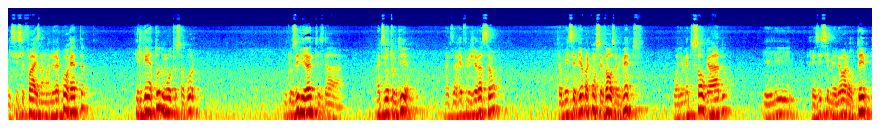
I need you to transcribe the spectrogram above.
e se se faz na maneira correta, ele ganha todo um outro sabor. Inclusive antes da antes de outro dia, antes da refrigeração, também servia para conservar os alimentos. O alimento salgado, ele resiste melhor ao tempo,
